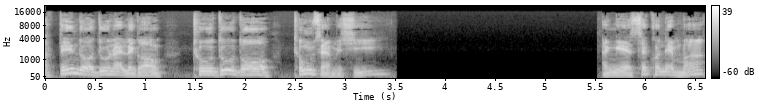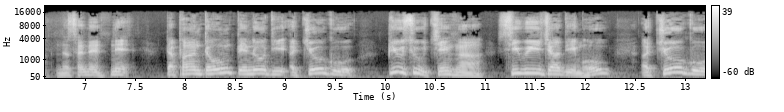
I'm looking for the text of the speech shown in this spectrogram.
အသင်းတော်တို့၌၎င်းထိုတို့သော ထုံးစံမရှိအငယ်16မှ22 တဖန်တုံတင်တို့သည်အကျိုးကို ပြုစုခြင်းငှာစီဝေးကြသည်မဟုတ်အကျိုးကို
